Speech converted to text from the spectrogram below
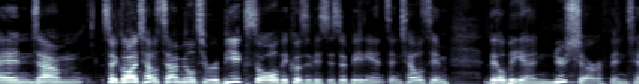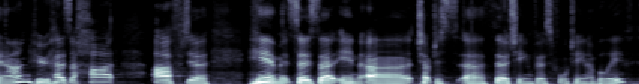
And um, so God tells Samuel to rebuke Saul because of his disobedience and tells him there'll be a new sheriff in town who has a heart after him. It says that in uh, chapter uh, 13, verse 14, I believe.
